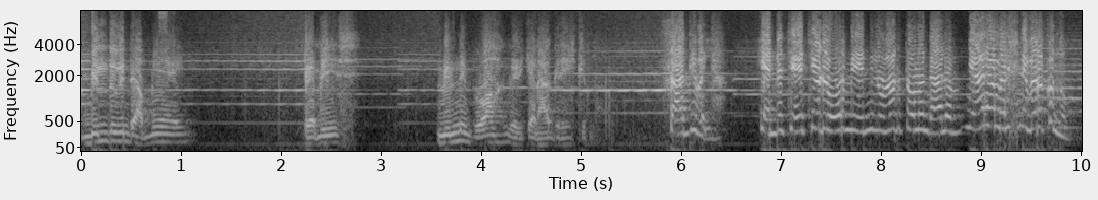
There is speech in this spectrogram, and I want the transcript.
ബിന്ദുവിന്റെ അമ്മയായി രമേശ് നിന്നെ വിവാഹം കഴിക്കാൻ ആഗ്രഹിക്കുന്നു. സാധ്യമല്ല. എന്റെ ചേച്ചിയുടെ ഓർമ്മ എന്നിലുള്ളിടത്തോളം കാലം ഞാൻ ആ മനുഷ്യനെ വെറുക്കുന്നു.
